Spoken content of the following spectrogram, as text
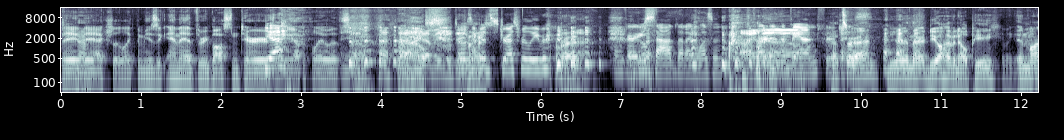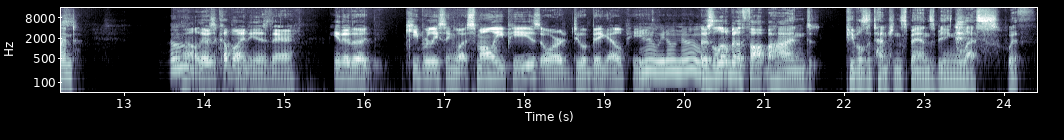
They Yeah. they actually liked the music, and they had three Boston Terriers Yeah. that we got to play with. So That That was take a good stress reliever. Right. I'm very sad that I wasn't part of the band for That's this. all right. You're in there. Do y'all have an LP in guess. mind? Well, there's a couple ideas there. Either the keep releasing what small EPs or do a big LP. Yeah, we don't know. there's a little bit of thought behind people's attention spans being less with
